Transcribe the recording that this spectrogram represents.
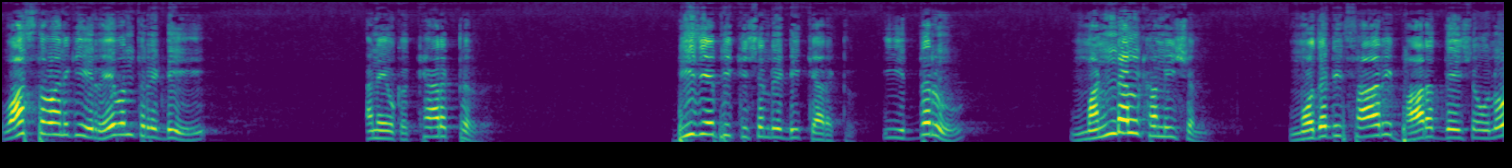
వాస్తవానికి రేవంత్ రెడ్డి అనే ఒక character BJP Kishan Reddy character ఈ ఇద్దరు మండల్ కమిషన్ మొదటిసారి భారతదేశంలో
